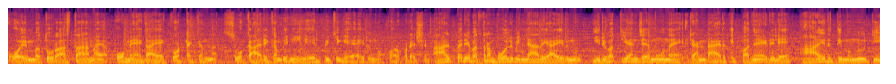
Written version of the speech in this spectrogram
കോയമ്പത്തൂർ ആസ്ഥാനമായ ഒമേഗ എക്കോടെക് എന്ന സ്വകാര്യ കമ്പനി ഏൽപ്പിക്കുകയായിരുന്നു കോർപ്പറേഷൻ. താൽപര്യപത്രം പോലും ഇല്ലാതെയായിരുന്നു ഇരുപത്തിയഞ്ച് മൂന്ന് രണ്ടായിരത്തി പതിനേഴിലെ ആയിരത്തി മുന്നൂറ്റി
